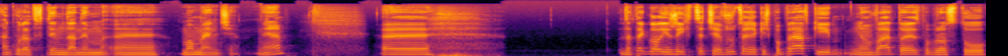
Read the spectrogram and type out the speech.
akurat w tym danym e, momencie, nie? Dlatego, jeżeli chcecie wrzucać jakieś poprawki, warto jest po prostu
